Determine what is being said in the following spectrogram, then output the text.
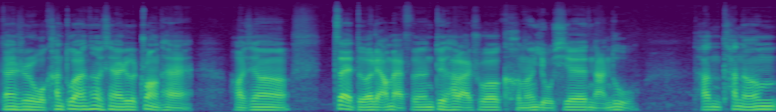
但是我看杜兰特现在这个状态好像。再得两百分对他来说可能有些难度，他他能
